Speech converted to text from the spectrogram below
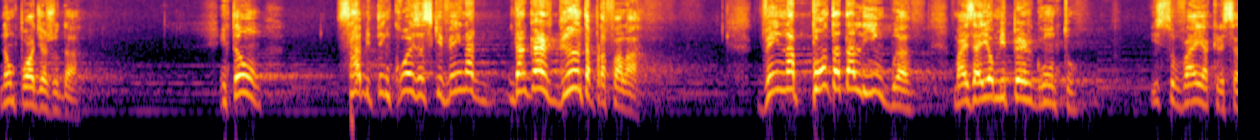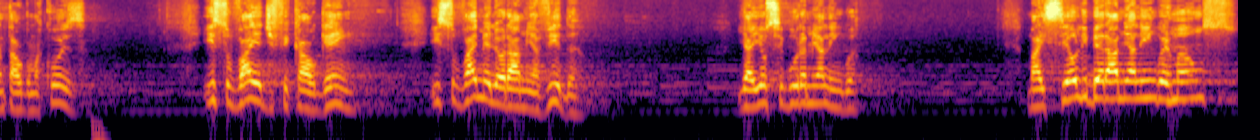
não pode ajudar. Então, sabe, tem coisas que vêm na, na garganta para falar, vem na ponta da língua, mas aí eu me pergunto: isso vai acrescentar alguma coisa? Isso vai edificar alguém? Isso vai melhorar a minha vida? E aí eu seguro a minha língua. Mas se eu liberar a minha língua, irmãos,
